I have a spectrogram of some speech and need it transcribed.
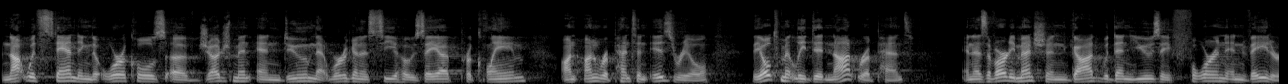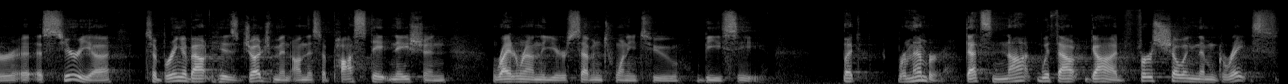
Notwithstanding the oracles of judgment and doom that we're going to see Hosea proclaim on unrepentant Israel, they ultimately did not repent and as I've already mentioned, God would then use a foreign invader, Assyria, to bring about his judgment on this apostate nation right around the year 722 BC. But remember, that's not without God first showing them grace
